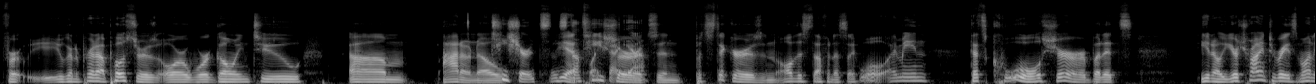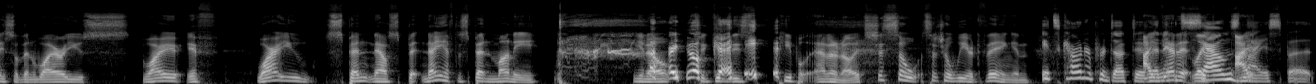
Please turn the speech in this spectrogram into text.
for you're going to print out posters or we're going to um I don't know, T-shirts and yeah, stuff like that. t-shirts and but stickers and all this stuff and it's like well i mean that's cool sure but it's you know you're trying to raise money so then why are you why if why are you spend now spend now you have to spend money you know you to give these people i don't know it's just so such a weird thing and It's counterproductive, I and get it, it, like, sounds I- nice, but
